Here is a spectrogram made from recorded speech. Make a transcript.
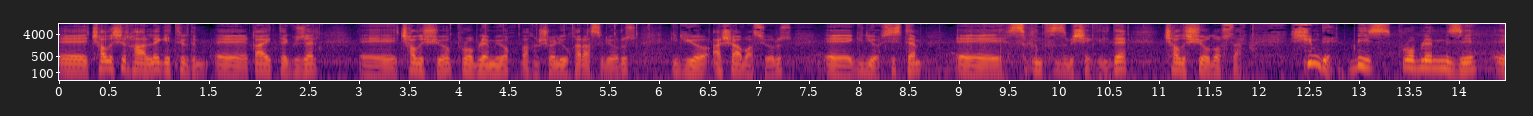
e, çalışır hale getirdim. E, gayet de güzel e, çalışıyor. Problemi yok. Bakın şöyle yukarı asılıyoruz. Gidiyor. Aşağı basıyoruz. E, gidiyor. Sistem e, sıkıntısız bir şekilde çalışıyor dostlar. Şimdi biz problemimizi e,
